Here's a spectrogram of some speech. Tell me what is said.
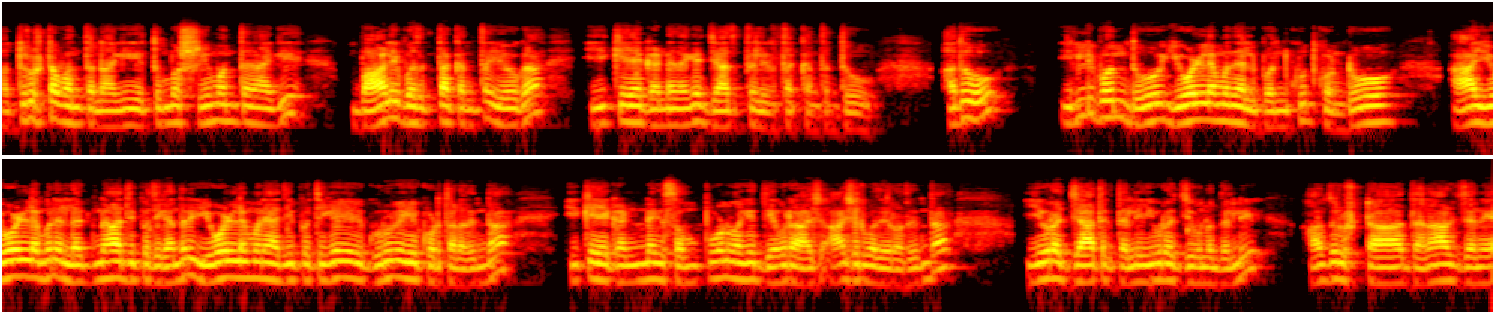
ಅದೃಷ್ಟವಂತನಾಗಿ, ತುಂಬ ಶ್ರೀಮಂತನಾಗಿ ಬಾಳಿ ಬದುಕ್ತಕ್ಕಂಥ ಯೋಗ ಈಕೆಯ ಗಂಡನಿಗೆ ಜಾತಕದಲ್ಲಿ ಇರ್ತಕ್ಕಂಥದ್ದು ಅದು ಇಲ್ಲಿ ಬಂದು ಏಳನೇ ಮನೆಯಲ್ಲಿ ಬಂದು ಕೂತ್ಕೊಂಡು, ಆ ಏಳನೇ ಮನೆ ಲಗ್ನಾಧಿಪತಿಗೆ ಅಂದರೆ ಏಳನೇ ಮನೆ ಅಧಿಪತಿಗೆ ಗುರುವಿಗೆ ಕೊಡ್ತಾರೋದ್ರಿಂದ ಈಕೆಯ ಗಂಡನಿಗೆ ಸಂಪೂರ್ಣವಾಗಿ ದೇವರ ಆಶ್, ಆಶೀರ್ವಾದ ಇರೋದ್ರಿಂದ ಇವರ ಜಾತಕದಲ್ಲಿ, ಇವರ ಜೀವನದಲ್ಲಿ ಅದೃಷ್ಟ, ಧನಾರ್ಜನೆ,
